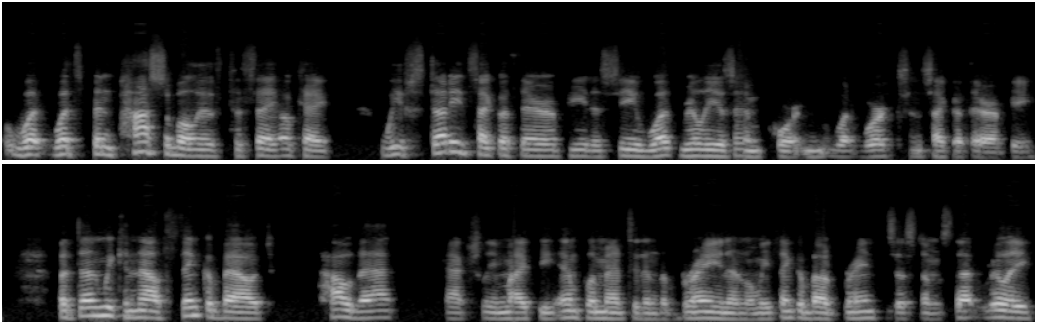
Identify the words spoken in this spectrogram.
what what's been possible is to say, okay, we've studied psychotherapy to see what really is important, what works in psychotherapy, but then we can now think about how that actually might be implemented in the brain. And when we think about brain systems, that really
